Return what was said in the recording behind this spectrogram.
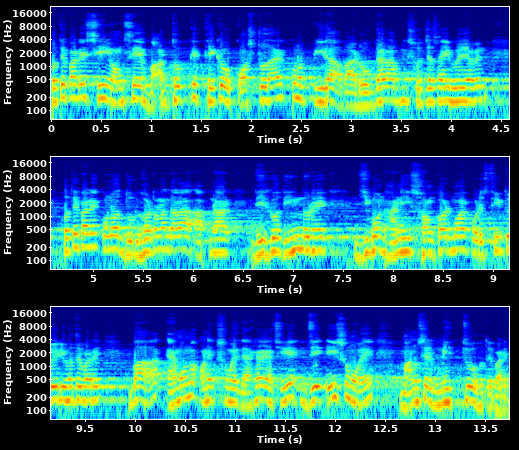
হতে পারে সেই অংশে বার্ধক্যের থেকেও কষ্টদায়ক কোনো পীড়া বা রোগ দ্বারা আপনি শয্যাশায়ী হয়ে যাবেন। হতে পারে কোনো দুর্ঘটনা দ্বারা আপনার দীর্ঘদিন ধরে জীবনহানি সংকটময় পরিস্থিতি তৈরি হতে পারে বা এমনও অনেক সময় দেখা গেছে যে এই সময়ে মানুষের মৃত্যু হতে পারে।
